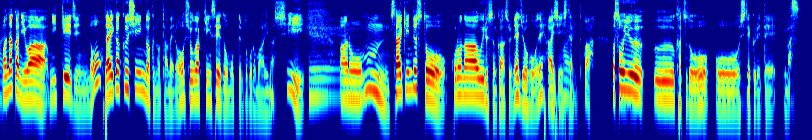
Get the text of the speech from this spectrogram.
はい。まあ、中には日系人の大学進学のための奨学金制度を持っているところもありますし、あの、うん、最近ですと、コロナウイルスに関するね、情報をね、配信したりとか、まあ、そういう,、活動をしてくれています。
